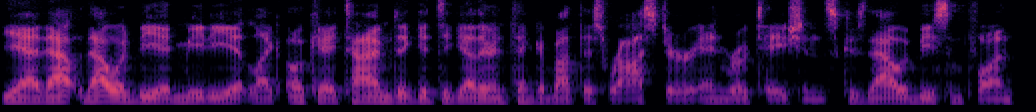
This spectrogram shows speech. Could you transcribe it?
Yeah, that that would be immediate. Like, okay, time to get together and think about this roster and rotations because that would be some fun.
